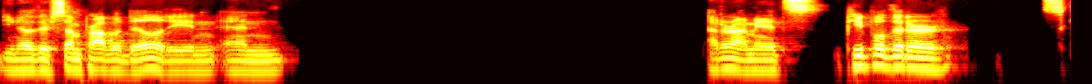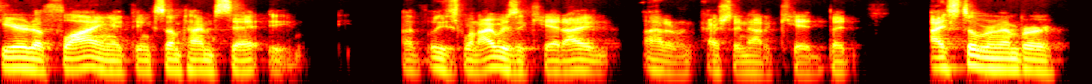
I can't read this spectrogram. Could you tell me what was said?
You know there's some probability and and I don't know. I mean, it's people that are scared of flying. I think sometimes say, at least when I was a kid, I I don't actually not a kid, but I still remember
